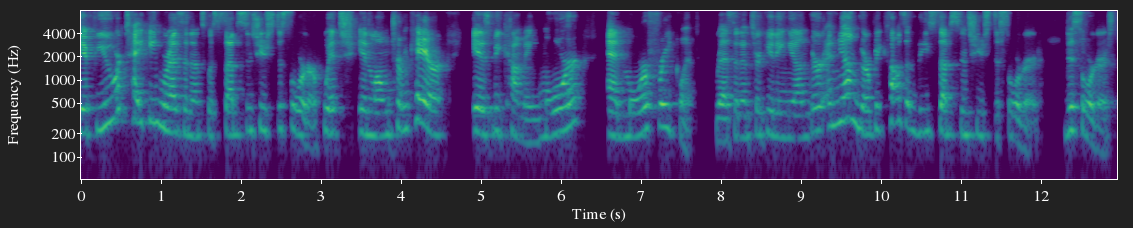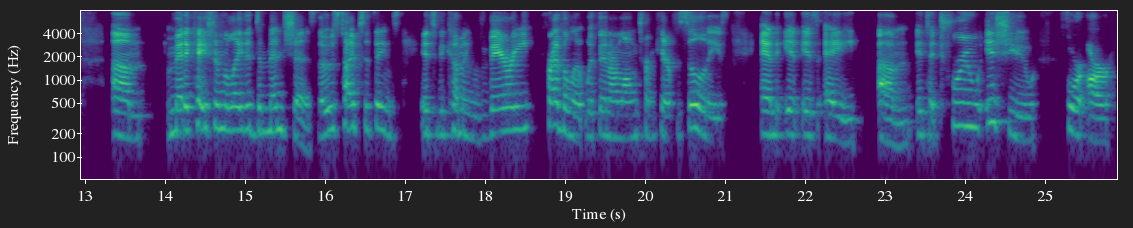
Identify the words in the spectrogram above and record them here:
if you are taking residents with substance use disorder, which in long-term care is becoming more and more frequent, residents are getting younger and younger because of these substance use disorder disorders. Um, medication related dementias, those types of things. It's becoming very prevalent within our long term care facilities. And it is a um, it's a true issue for our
